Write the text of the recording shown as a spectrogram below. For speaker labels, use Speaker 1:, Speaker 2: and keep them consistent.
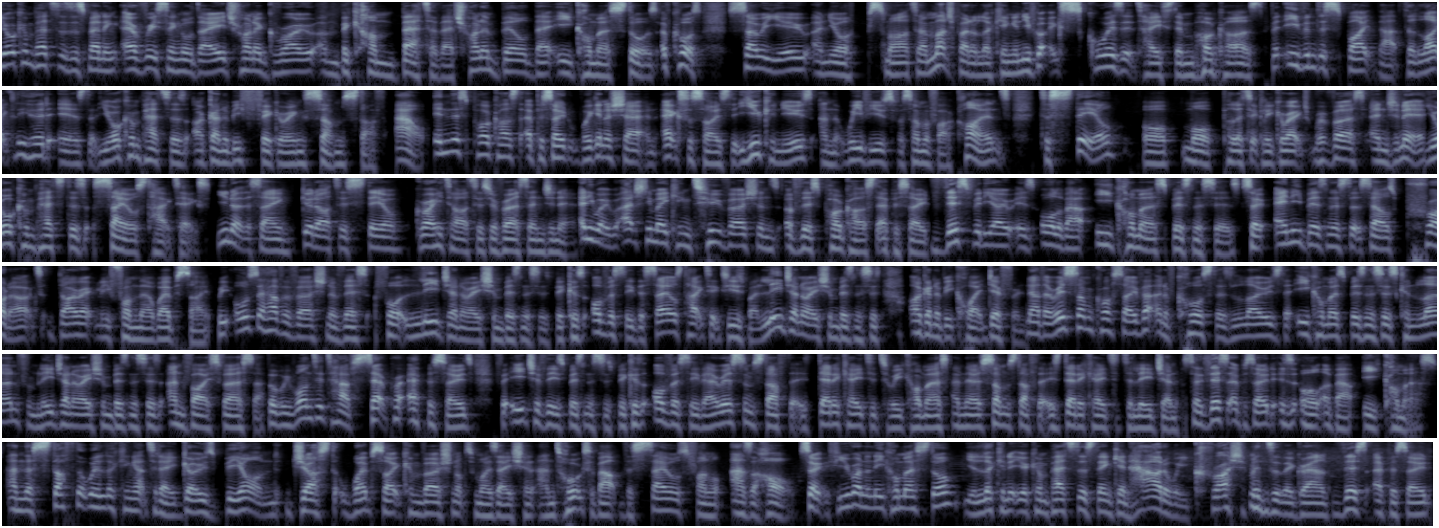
Speaker 1: Your competitors are spending every single day trying to grow and become better. They're trying to build their e commerce stores. Of course, so are you, and you're smarter, much better looking, and you've got exquisite taste in podcasts. But even despite that, the likelihood is that your competitors are going to be figuring some stuff out. In this podcast episode, we're going to share an exercise that you can use and that we've used for some of our clients to steal or more politically correct, reverse engineer your competitors' sales tactics. You know the saying good artists steal, great artists reverse engineer. Anyway, we're actually making two versions of this podcast episode. This video is all about e commerce businesses, so any business that sells product directly from their website. We also have a version of this for lead generation businesses because obviously the sales tactics used by lead generation businesses are going to be quite different. Now, there is some crossover, and of course, there's loads that e commerce businesses can learn from lead generation businesses and vice versa. But we wanted to have separate episodes for each of these businesses because obviously there is some stuff that is dedicated to e commerce and there is some stuff that is dedicated to lead gen. So this episode is all about e commerce. And the stuff that we're looking at today goes beyond just website conversion optimization and talks about the sales funnel as a whole. So if you run an e commerce store, you're looking at your competitors thinking, how do we crush them into the ground? This episode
